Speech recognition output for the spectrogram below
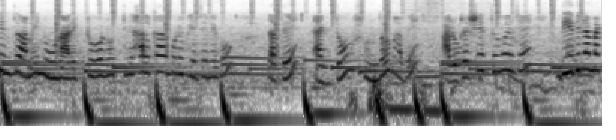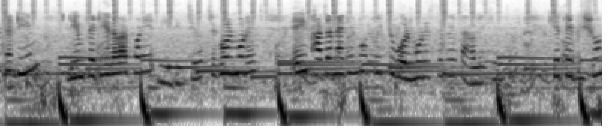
কিন্তু আমি নুন আর একটু হলুদ দিয়ে হালকা করে ভেজে নেব, যাতে একদম সুন্দরভাবে আলুটা সেদ্ধ হয়ে যায়। দিয়ে দিলাম একটা ডিম ডিম ফেটিয়ে দেওয়ার পরে দিয়ে দিচ্ছি হচ্ছে গোলমরিচ। এই ভাজা ম্যাগির মধ্যে একটু গোলমরিচ দেবে, তাহলে কিন্তু খেতে ভীষণ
